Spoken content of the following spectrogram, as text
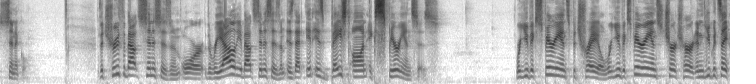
cynical. The truth about cynicism, or the reality about cynicism, is that it is based on experiences. where you've experienced betrayal, where you've experienced church hurt, and you could say,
